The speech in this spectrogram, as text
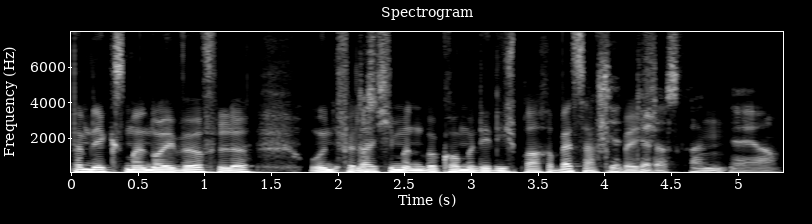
beim nächsten Mal neu würfele und vielleicht Das- jemanden bekomme, der die Sprache besser der, spricht. der das kann, ja, ja.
